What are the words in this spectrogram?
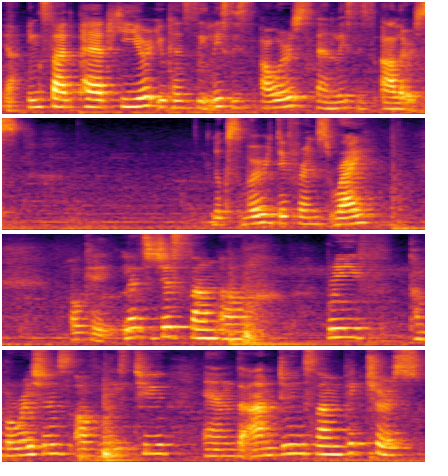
Yeah, inside pad here you can see this is ours and this is others looks very different right? Okay let's just some uh, brief comparisons of these two and I'm doing some pictures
